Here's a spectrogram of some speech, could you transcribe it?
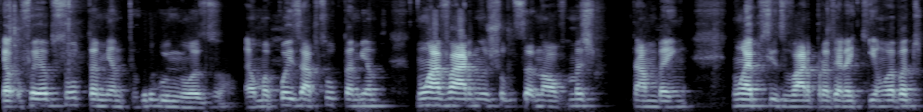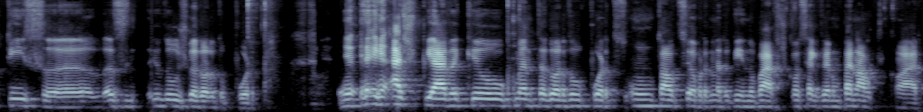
É, foi absolutamente vergonhoso. É uma coisa absolutamente. Não há VAR no Sub-19, mas também não é preciso VAR para ver aqui uma batutice uh, do jogador do Porto. É, é, acho piada que o comentador do Porto, um tal de seu Bernardino Barros, consegue ver um penalti claro.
